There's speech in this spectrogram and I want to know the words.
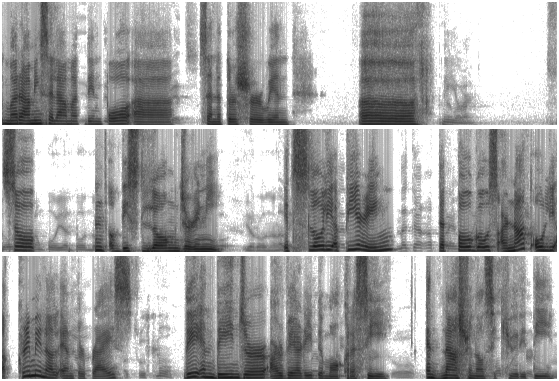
Maraming salamat din po, ah, Senator Sherwin. Uh, So, end of this long journey, it's slowly appearing that POGOs are not only a criminal enterprise, they endanger our very democracy and national security.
